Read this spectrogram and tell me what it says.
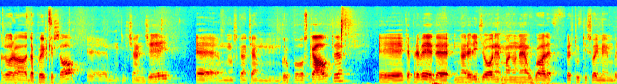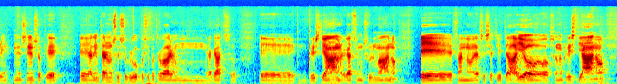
Allora, da quel che so, ehm, il CNJ è sca- cioè un gruppo scout eh, che prevede una religione ma non è uguale per tutti i suoi membri, nel senso che eh, all'interno dello stesso gruppo si può trovare un ragazzo eh, cristiano, un ragazzo musulmano e fanno le stesse attività. Io sono cristiano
